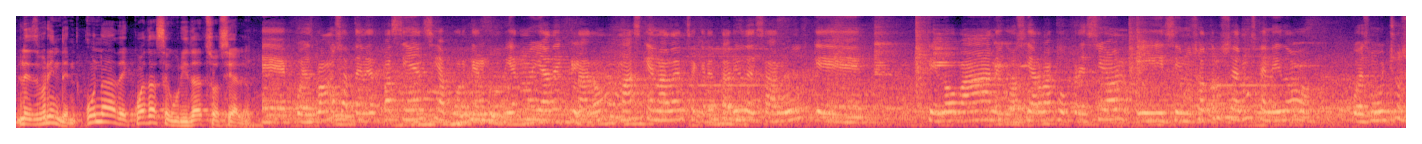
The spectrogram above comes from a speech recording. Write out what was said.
les brinden una adecuada seguridad social. Eh, pues vamos a tener paciencia porque el gobierno ya declaró, más que nada el secretario de salud, que, que no va a negociar bajo presión y si nosotros hemos tenido pues muchos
